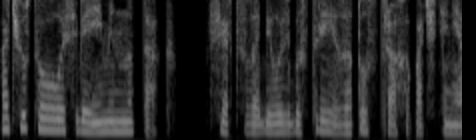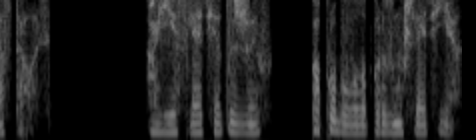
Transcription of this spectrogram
А чувствовала себя именно так. Сердце забилось быстрее, зато страха почти не осталось. «А если отец жив?» — попробовала поразмышлять я.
